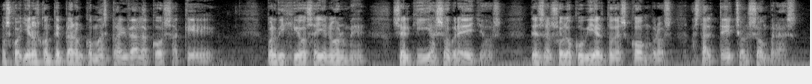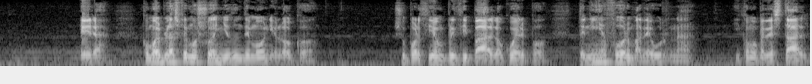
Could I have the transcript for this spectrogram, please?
los joyeros contemplaron con más claridad la cosa que, prodigiosa y enorme, se erguía sobre ellos, desde el suelo cubierto de escombros hasta el techo en sombras. Era, como el blasfemo sueño de un demonio loco. Su porción principal o cuerpo tenía forma de urna, y como pedestal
